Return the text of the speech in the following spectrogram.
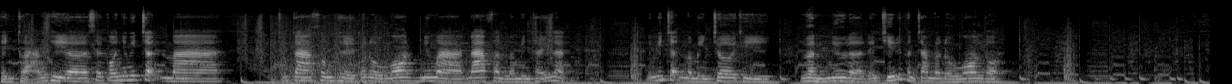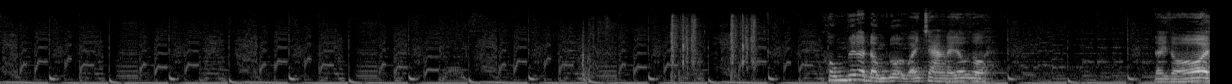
Thỉnh thoảng thì ờ, sẽ có những cái trận mà chúng ta không hề có đồ ngon, nhưng mà đa phần là mình thấy là những cái trận mà mình chơi thì gần như là đến 90% là đồ ngon rồi. Không biết là đồng đội của anh chàng này đâu rồi. Đây rồi.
